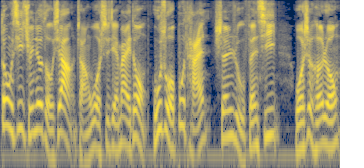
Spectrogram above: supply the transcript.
洞悉全球走向，掌握世界脉动，无所不谈，深入分析。我是何荣，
